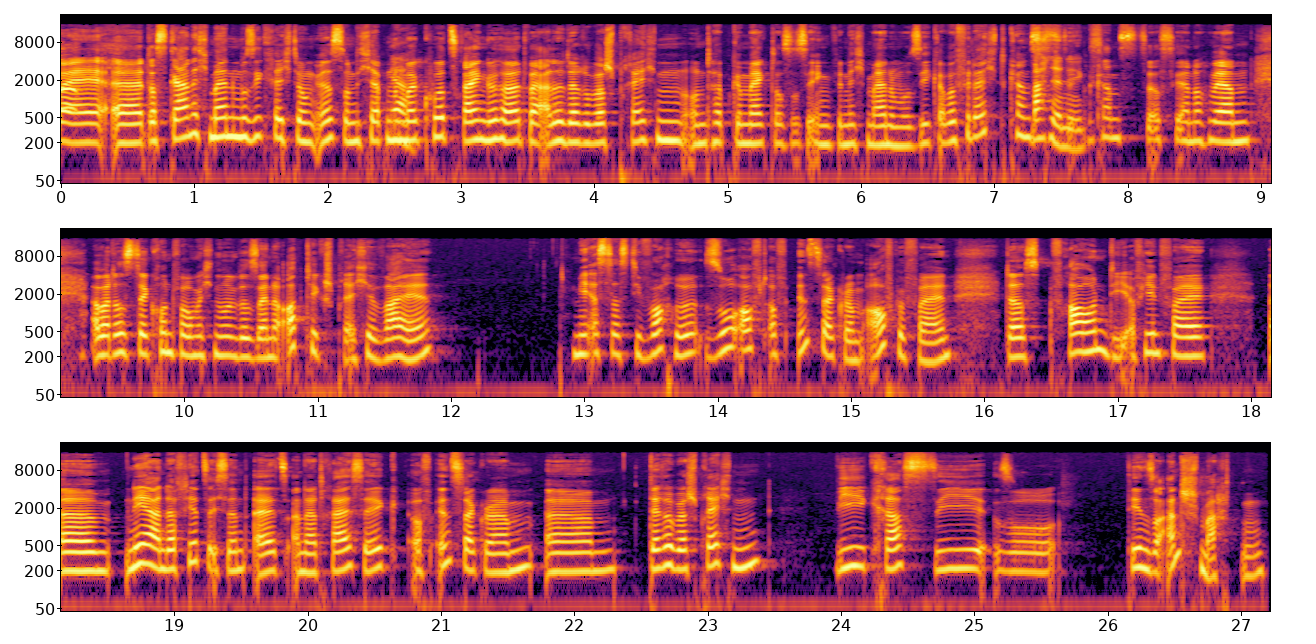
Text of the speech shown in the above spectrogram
weil äh, das gar nicht meine Musikrichtung ist und ich habe nur Ja. mal kurz reingehört, weil alle darüber sprechen und habe gemerkt, das ist irgendwie nicht meine Musik, aber vielleicht kannst ja kannst das ja noch werden. Aber das ist der Grund, warum ich nur über seine Optik spreche, weil mir ist das die Woche so oft auf Instagram aufgefallen, dass Frauen, die auf jeden Fall ähm, näher an der 40 sind als an der 30, auf Instagram ähm, darüber sprechen, wie krass sie so den so anschmachten.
